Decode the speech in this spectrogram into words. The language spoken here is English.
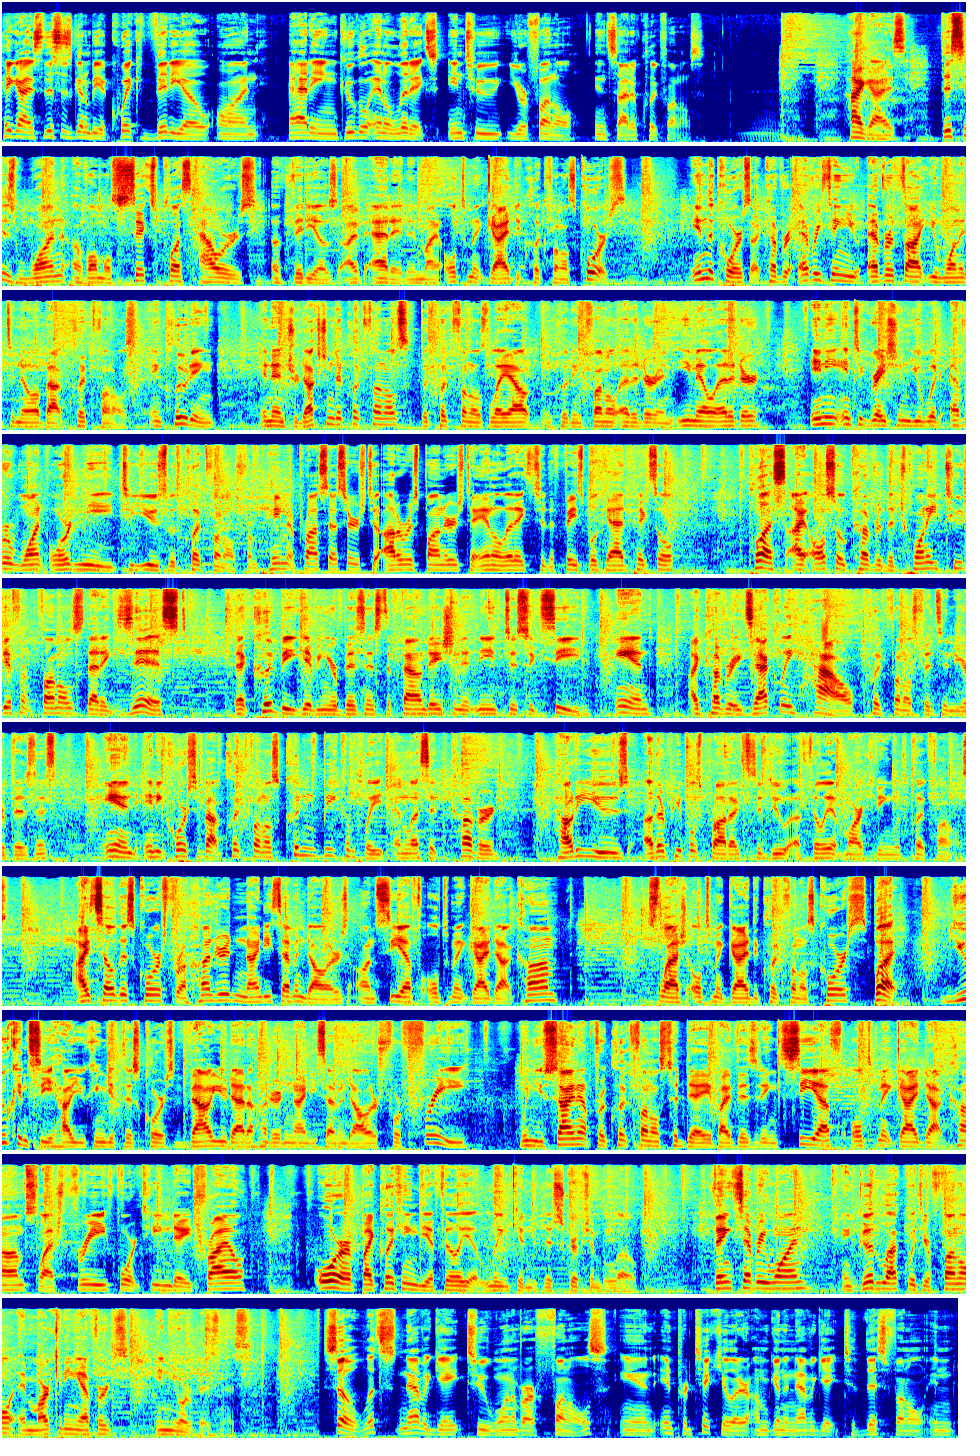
Hey guys, this is going to be a quick video on adding Google Analytics into your funnel inside of ClickFunnels. Hi guys, this is one of almost six plus hours of videos I've added in my Ultimate Guide to ClickFunnels course. In the course, I cover everything you ever thought you wanted to know about ClickFunnels, including an introduction to ClickFunnels, the ClickFunnels layout, including funnel editor and email editor, any integration you would ever want or need to use with ClickFunnels, from payment processors to autoresponders to analytics to the Facebook ad pixel. Plus, I also cover the 22 different funnels that exist that could be giving your business the foundation it needs to succeed. And I cover exactly how ClickFunnels fits into your business. And any course about ClickFunnels couldn't be complete unless it covered how to use other people's products to do affiliate marketing with ClickFunnels. I sell this course for $197 on cfultimateguide.com slash ultimate guide to ClickFunnels course, but you can see how you can get this course valued at $197 for free when you sign up for ClickFunnels today by visiting cfultimateguide.com slash free 14-day trial or by clicking the affiliate link in the description below. Thanks everyone, and good luck with your funnel and marketing efforts in your business. So let's navigate to one of our funnels, and in particular, I'm going to navigate to this funnel in,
